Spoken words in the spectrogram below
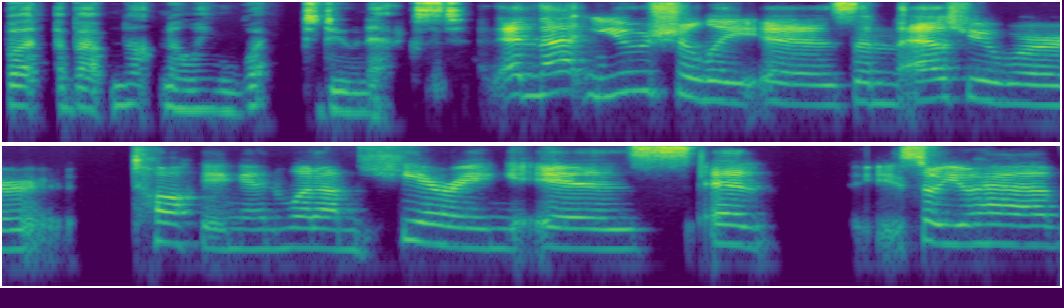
but about not knowing what to do next. And that usually is, and as you were talking, and what I'm hearing is, and so you have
